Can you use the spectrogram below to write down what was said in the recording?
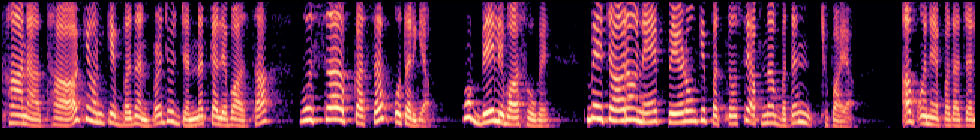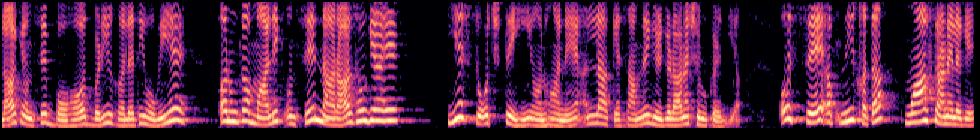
کھانا تھا کہ ان کے بدن پر جو جنت کا لباس تھا، وہ سب کا سب اتر گیا۔ وہ بے لباس ہو گئے۔ بیچاروں نے پیڑوں کے پتوں سے اپنا بدن چھپایا۔ اب انہیں پتہ چلا کہ ان سے بہت بڑی غلطی ہو گئی ہے اور ان کا مالک ان سے ناراض ہو گیا ہے۔ یہ سوچتے ہی انہوں نے اللہ کے سامنے گڑ گڑانا شروع کر دیا۔ اس سے اپنی خطا معاف کرانے لگے۔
